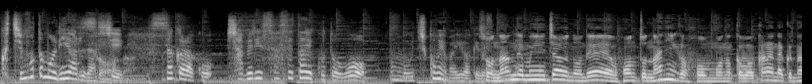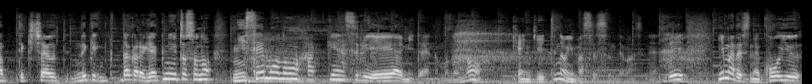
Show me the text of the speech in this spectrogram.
口元もリアルだしだからこう喋りさせたいことをもう打ち込めばいいわけですよね。そう何でも言えちゃうので本当何が本物か分からなくなってきちゃう。だから逆に言うとその偽物を発見する AI みたいなものの研究っていうのも今進んでますね。で今ですねこういう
